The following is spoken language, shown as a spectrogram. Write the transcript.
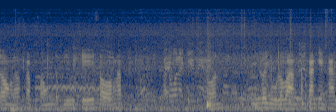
จ้องแล้วครับของ WK 2 ครับตอนนี้ก็อยู่ระหว่างทำการแข่งขัน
